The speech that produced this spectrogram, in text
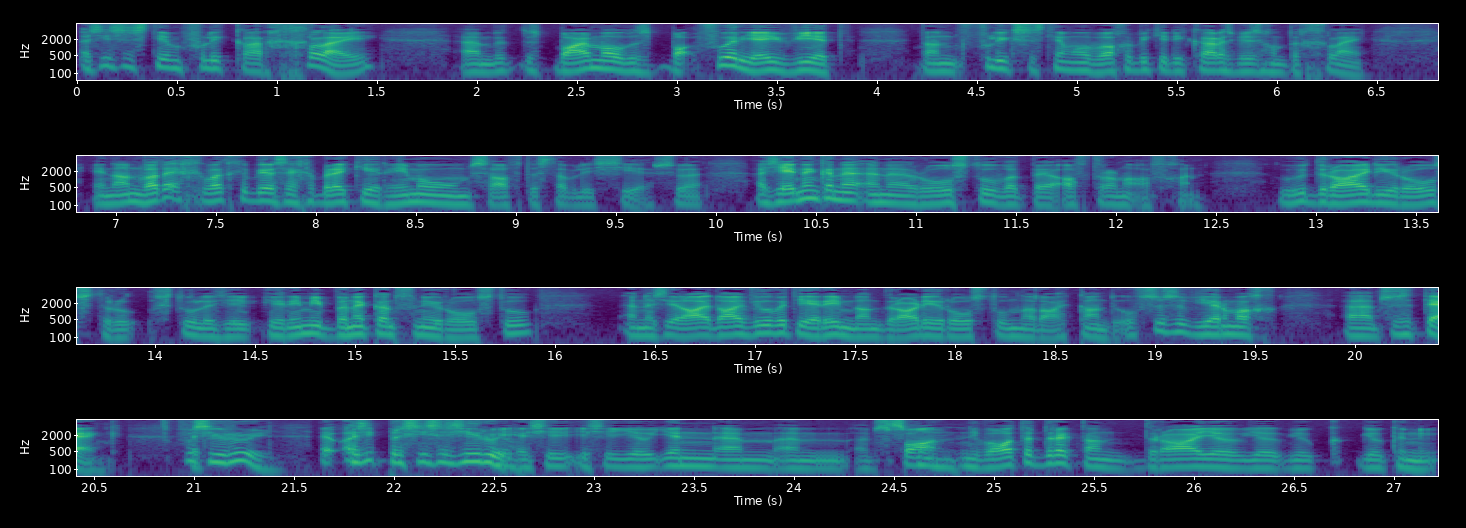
as die stelsel voel die kar gly, ehm um, dit is baie maal dis ba voor jy weet, dan voel die stelsel al wag 'n bietjie die kar is besig om te gly. En dan wat hy wat gebeur as hy gebruik die remme om homself te stabiliseer. So as jy dink in 'n in 'n rolstoel wat by 'n aftrane afgaan, hoe draai die rolstoel stoel as jy die rem die binnekant van die rolstoel en as jy daai daai wiel wat jy rem dan draai die rolstoel na daai kant of soos 'n weermag ehm um, soos 'n tank. As jy roei. Eh, as jy presies as jy roei, ja. as jy as jy jou een ehm um, ehm um, span in die water druk dan draai jou jou jou jou kanoe.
